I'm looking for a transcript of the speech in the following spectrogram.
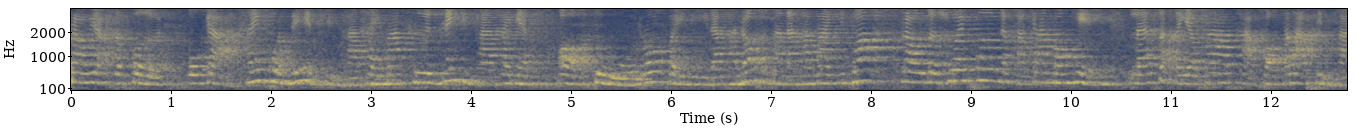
เราอยากจะเปิดโอกาสให้คนได้เห็นสินค้าไทยมากขึ้น ให้สินค้าไทยเนี่ยออกสู่โลกใบนี้นะคะนอก วยเพิ่มนะคะ การมองเห็นและศักยภาพค่ะของตลาดสินค้า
